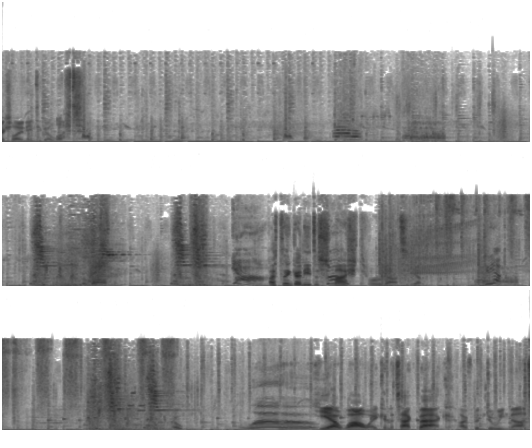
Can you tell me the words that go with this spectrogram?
Actually, I need to go left. Oh god. I think I need to smash through that. Yep. Oh. Whoa. Yeah, wow, I can attack back. I've been doing that.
